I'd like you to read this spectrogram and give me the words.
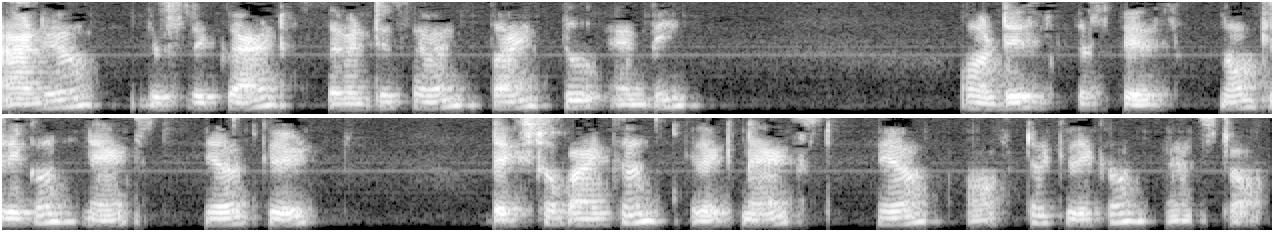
And here this required 77.2 MB or disk space. Now click on next. Here create desktop icon. Click next. Here after click on install.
